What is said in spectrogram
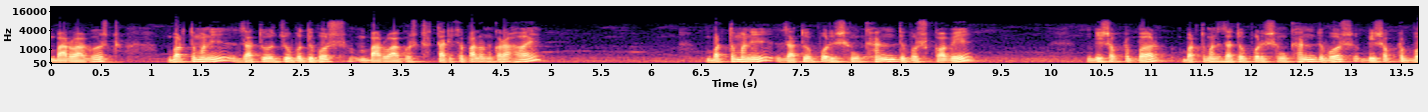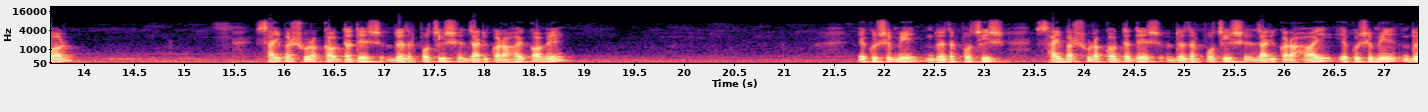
বারো আগস্ট। বর্তমানে জাতীয় যুব দিবস বারো আগস্ট তারিখে পালন করা হয়। বর্তমানে জাতীয় পরিসংখ্যান দিবস কবে? বিশ অক্টোবর। বর্তমানে জাতীয় পরিসংখ্যান দিবস বিশ অক্টোবর। সাইবার সুরক্ষা অধ্যাদেশ দু হাজার পঁচিশ জারি করা হয় কবে? একুশে মে দু পঁচিশ। সাইবার সুরক্ষা অধ্যাদেশ দু হাজার পঁচিশ জারি করা হয় একুশে মে দু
